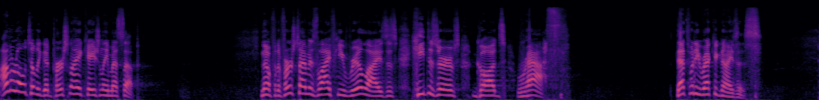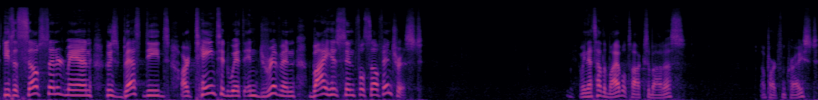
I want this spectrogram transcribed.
I'm a relatively good person. I occasionally mess up. No, for the first time in his life, he realizes he deserves God's wrath. That's what he recognizes. He's a self centered man whose best deeds are tainted with and driven by his sinful self interest. I mean, that's how the Bible talks about us, apart from Christ.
